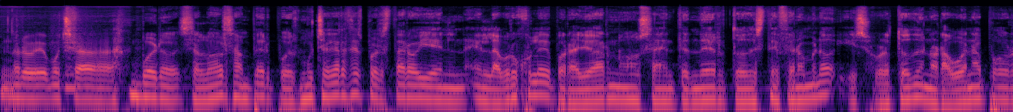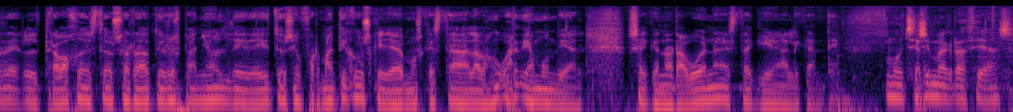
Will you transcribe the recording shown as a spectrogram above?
No le veo mucha. Bueno, Salvador Samper, pues muchas gracias por estar hoy en, en, La Brújula y por ayudarnos a entender todo este fenómeno y sobre todo enhorabuena por el trabajo de este Observatorio Español de Delitos Informáticos que ya vemos que está a la vanguardia mundial. O sea que enhorabuena, está aquí en Alicante. Muchísimas gracias.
